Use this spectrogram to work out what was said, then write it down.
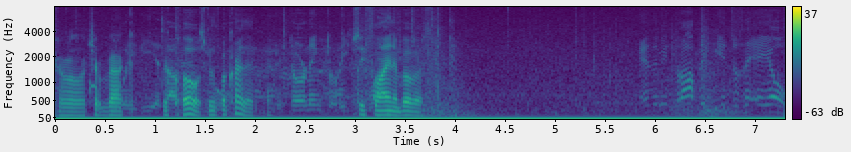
Carol, watch your back. They're close. Where the fuck are they? Returning to flying above us. Enemy dropping into the AO.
